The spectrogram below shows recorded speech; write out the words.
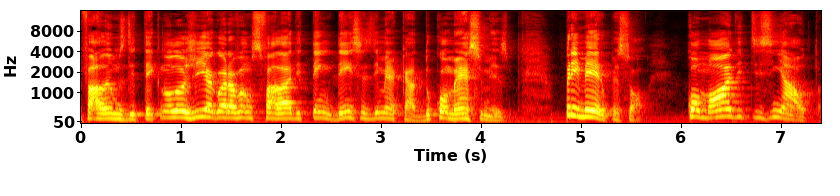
Falamos de tecnologia, agora vamos falar de tendências de mercado, do comércio mesmo. Primeiro, pessoal, commodities em alta,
